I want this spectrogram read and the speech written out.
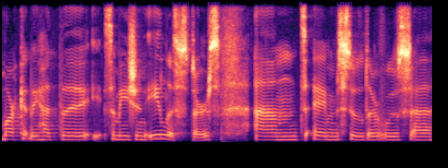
market. They had the some Asian A-listers, and um, so there was. Uh,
